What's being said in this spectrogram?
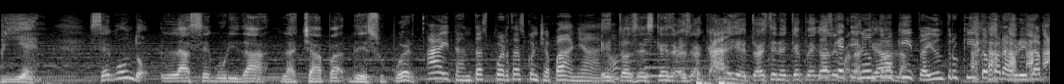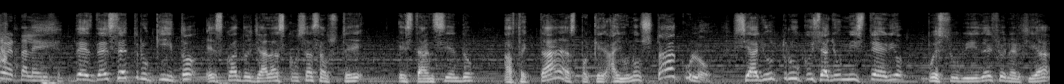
bien Segundo, la seguridad, la chapa de su puerta. Hay tantas puertas con chapa dañada. Entonces, ¿qué? entonces tiene que pegarle es que tiene un truquito, hay un truquito para abrir la puerta, le dicen. Desde ese truquito es cuando ya las cosas a usted están siendo afectadas porque hay un obstáculo. Si hay un truco y si hay un misterio, pues su vida y su energía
